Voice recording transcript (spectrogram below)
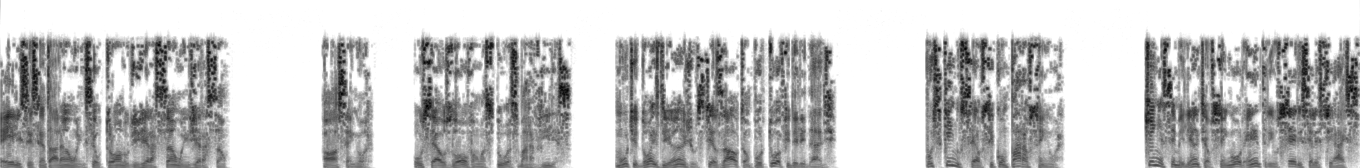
Eles se sentarão em seu trono de geração em geração. Ó Senhor, os céus louvam as tuas maravilhas. Multidões de anjos te exaltam por tua fidelidade. Pois quem no céu se compara ao Senhor? Quem é semelhante ao Senhor entre os seres celestiais?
